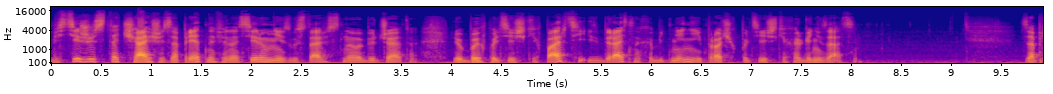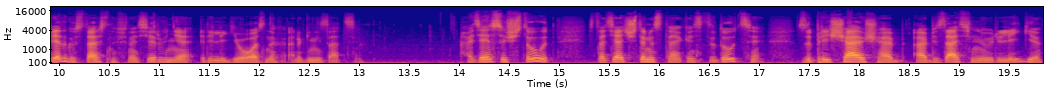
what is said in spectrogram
ввести жесточайший запрет на финансирование из государственного бюджета любых политических партий, избирательных объединений и прочих политических организаций. Запрет государственного финансирования религиозных организаций. Хотя и существует статья 14 Конституции, запрещающая об обязательную религию,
